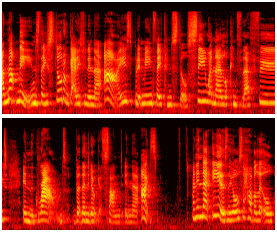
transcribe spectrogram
And that means they still don't get anything in their eyes, but it means they can still see when they're looking for their food in the ground, but then they don't get sand in their eyes. And in their ears, they also have a little,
